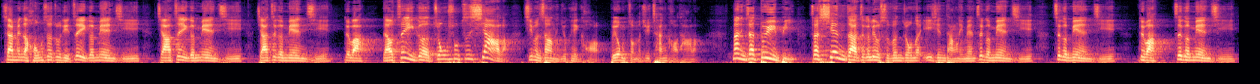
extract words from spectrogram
下面的红色柱体这一个面积加这一个面积加这个面积，对吧？然后这一个中枢之下了，基本上你就可以考，不用怎么去参考它了。那你再对比，在现在这个六十分钟的一心堂里面，这个面积，这个面积，对吧？这个面积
